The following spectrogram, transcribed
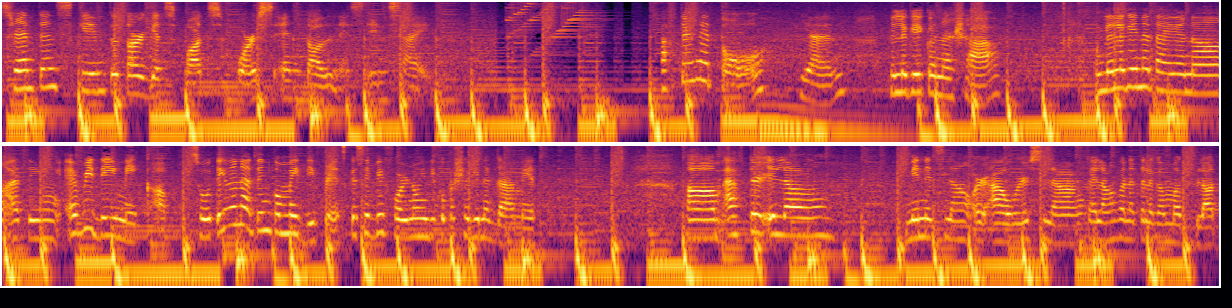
strengthen skin to target spots, pores, and dullness inside. After nito, yan, nalagay ko na siya. Maglalagay na tayo ng ating everyday makeup. So, tingnan natin kung may difference. Kasi before, nung hindi ko pa siya ginagamit, um, after ilang minutes lang or hours lang, kailangan ko na talaga mag-blot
